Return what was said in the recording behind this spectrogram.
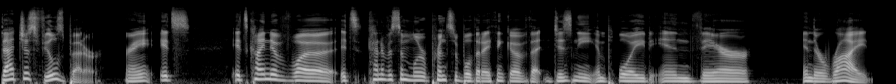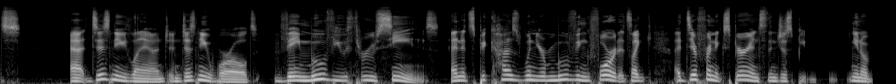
that just feels better, right? It's it's kind of uh, it's kind of a similar principle that I think of that Disney employed in their in their rides at Disneyland and Disney World. They move you through scenes, and it's because when you're moving forward, it's like a different experience than just be, you know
